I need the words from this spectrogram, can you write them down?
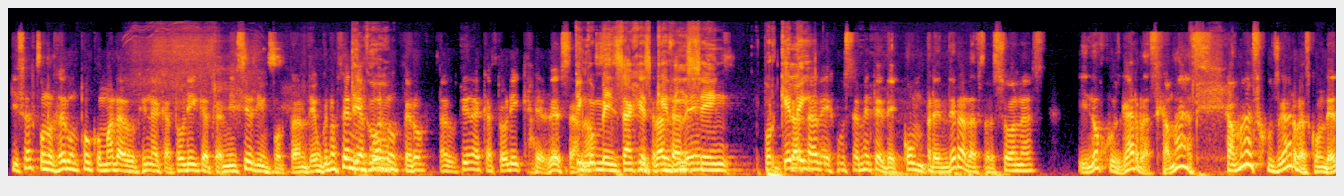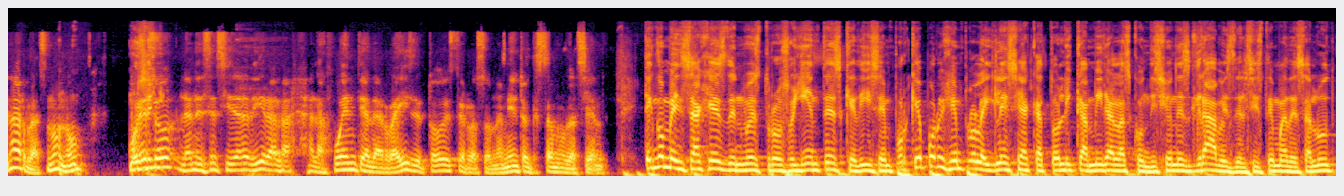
Quizás conocer un poco más la doctrina católica también sí es importante, aunque no estén de acuerdo, pero la doctrina católica es esa. Tengo mensajes que dicen, ¿por qué trata de justamente de comprender a las personas y no juzgarlas, jamás, jamás juzgarlas, condenarlas, no, no. Por eso la necesidad de ir a la, fuente, a la raíz de todo este razonamiento que estamos haciendo. Tengo mensajes de nuestros oyentes que dicen, ¿por qué, por ejemplo, la Iglesia Católica mira las condiciones graves del sistema de salud,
